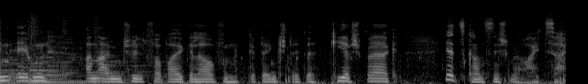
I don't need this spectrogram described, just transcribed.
Bin eben an einem Schild vorbeigelaufen, Gedenkstätte Kirchberg. Jetzt kann es nicht mehr weit sein.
